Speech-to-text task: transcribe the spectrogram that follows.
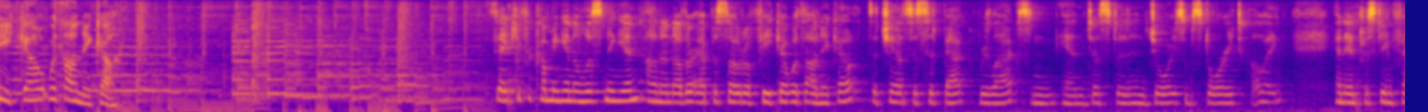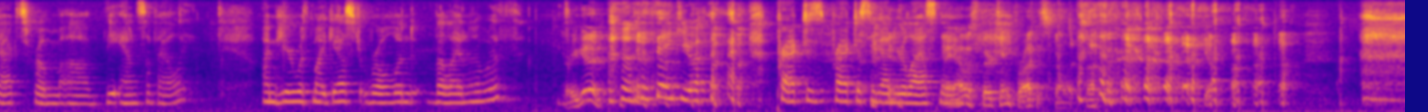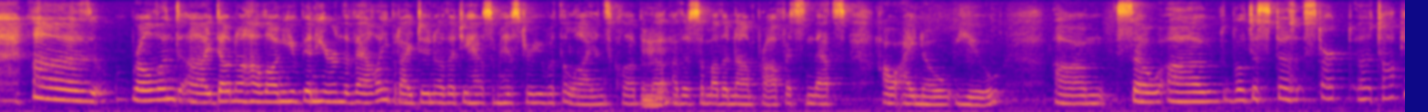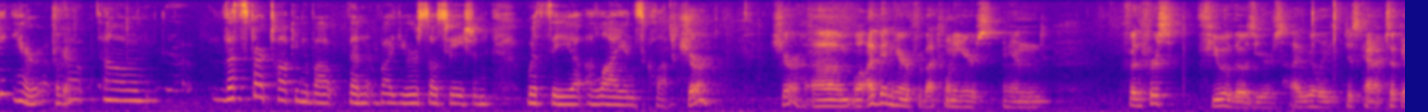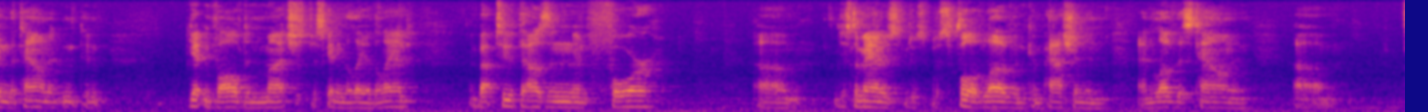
Fika with Annika. Thank you for coming in and listening in on another episode of Fika with Annika. It's a chance to sit back, relax, and, and just to enjoy some storytelling and interesting facts from uh, the Anza Valley. I'm here with my guest, Roland Valenowith. Very good. Thank you. Practice practicing on your last Hey, I was 13 before I could spell it. So. Uh, Roland, I don't know how long you've been here in the valley, but I do know that you have some history with the Lions Club and Mm-hmm. uh, other some other nonprofits, and that's how I know you. Um, so uh, we'll just uh, start uh, talking here. Okay. Uh, um, let's start talking about then about your association with the uh, Lions Club. sure, sure. Um, well, I've been here for about 20 years, and for the first few of those years, I really just kind of took in the town and didn't get involved in much, just getting the lay of the land. About 2004, um, just a man who's just, just full of love and compassion and, and love this town and um,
